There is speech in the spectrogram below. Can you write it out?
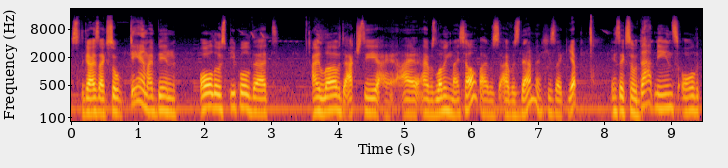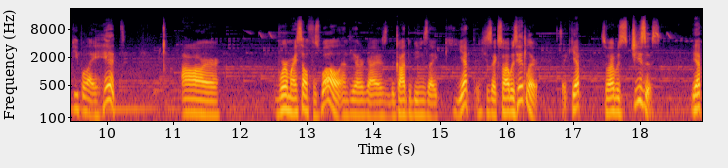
so the guy's like, so damn, I've been all those people that I loved. Actually, I, I, I was loving myself. I was I was them. And he's like, yep. And he's like, so that means all the people I hit are were myself as well. And the other guys, the God the being's like, yep. And he's like, so I was Hitler. It's like, yep. So I was Jesus. Yep.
